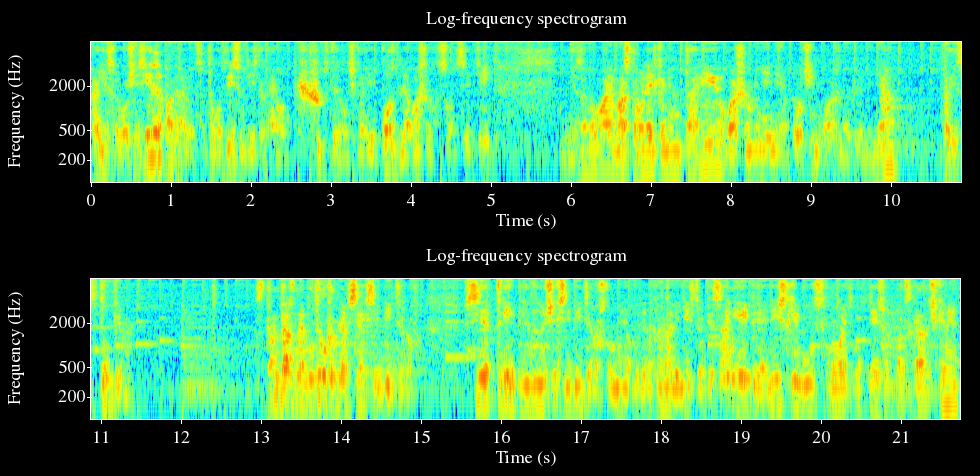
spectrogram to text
А если очень сильно понравится, то вот здесь вот есть такая вот стрелочка репост для ваших соцсетей. Не забываем оставлять комментарии, ваше мнение очень важно для меня. Приступим. Стандартная бутылка для всех сибитеров. Все три предыдущих сибитера, что у меня были на канале, есть в описании и периодически будут всплывать вот здесь вот подсказочками.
